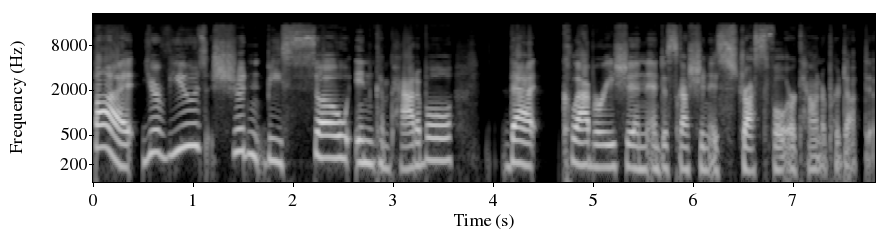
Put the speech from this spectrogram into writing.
But your views shouldn't be so incompatible that collaboration and discussion is stressful or counterproductive.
